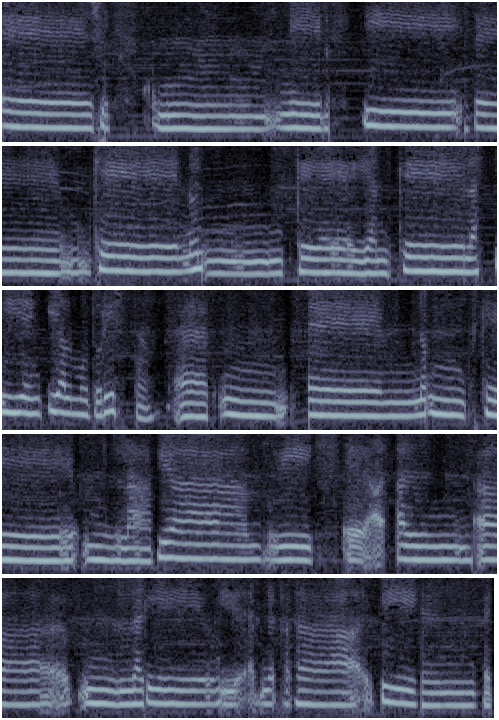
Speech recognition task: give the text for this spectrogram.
eh, sí, mm, ni i de, que no que hi ha que la, i, en, i el motorista. Eh, mm, eh, no, que la via dir eh, el, eh, la i, i, i, i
